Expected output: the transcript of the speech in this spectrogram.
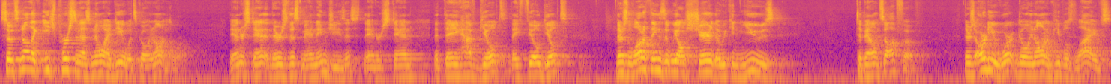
So it's not like each person has no idea what's going on in the world. They understand that there's this man named Jesus. They understand that they have guilt. They feel guilt. There's a lot of things that we all share that we can use to bounce off of. There's already work going on in people's lives.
